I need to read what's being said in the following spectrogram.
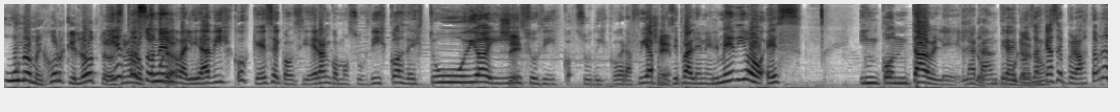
uno mejor que el otro. Y es estos son en realidad discos que se consideran como sus discos de estudio y Sí. sus discos, su discografía Sí. principal. En el medio es incontable la cantidad locura, de cosas ¿no? que hace, pero hasta ahora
